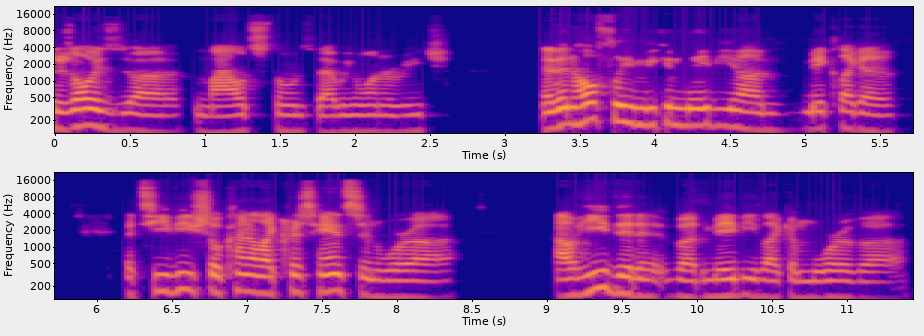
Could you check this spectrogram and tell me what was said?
there's always uh, milestones that we want to reach, and then hopefully we can maybe um, make like a a TV show, kind of like Chris Hansen, where uh, how he did it, but maybe like a more of a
